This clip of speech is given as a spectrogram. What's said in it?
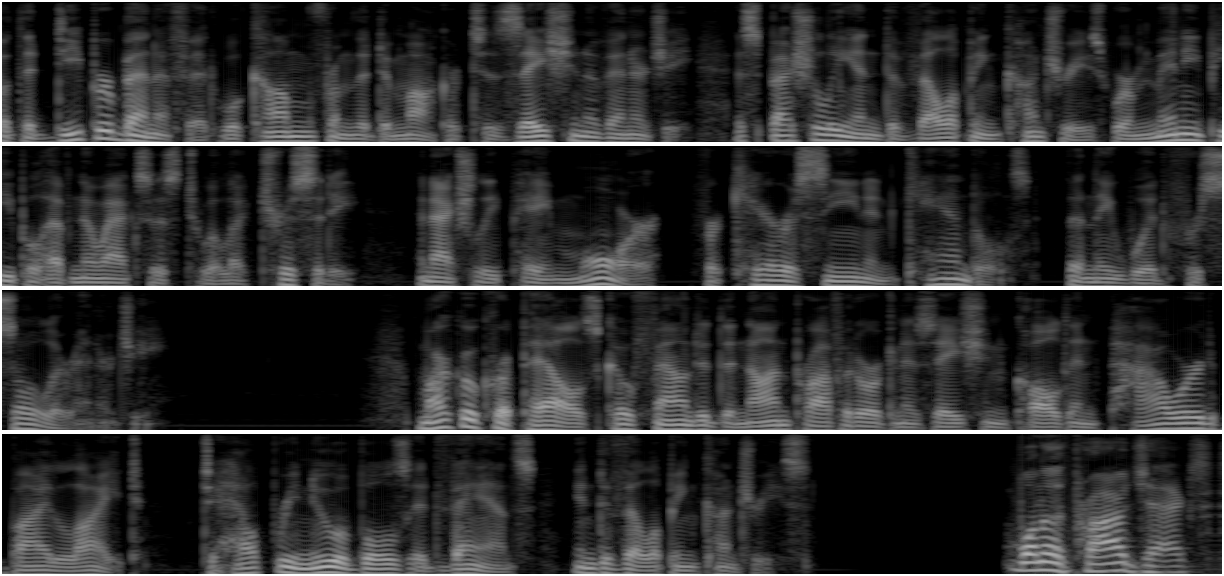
but the deeper benefit will come from the democratization of energy, especially in developing countries where many people have no access to electricity and actually pay more for kerosene and candles than they would for solar energy. Marco Krapels co founded the nonprofit organization called Empowered by Light to help renewables advance in developing countries. One of the projects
